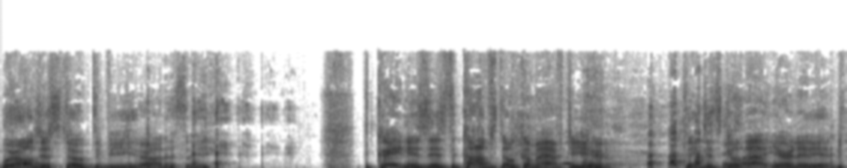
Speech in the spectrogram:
We're all just stoked to be here, honestly. The great news is the cops don't come after you. They just go, ah, you're an idiot.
